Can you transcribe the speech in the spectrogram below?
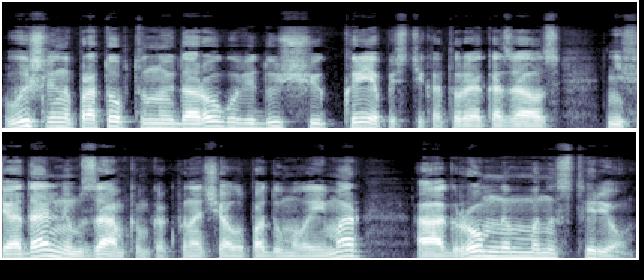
вышли на протоптанную дорогу, ведущую к крепости, которая оказалась не феодальным замком, как поначалу подумал Эймар, а огромным монастырем.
